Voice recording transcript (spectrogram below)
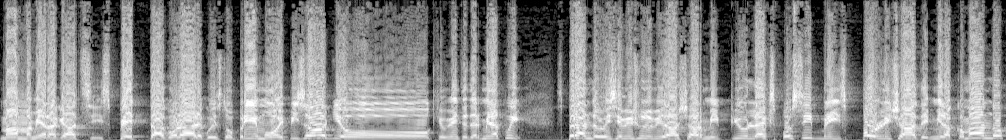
Mamma mia ragazzi, spettacolare questo primo episodio che ovviamente termina qui. Sperando vi sia piaciuto vi lasciarmi più likes possibili, spolliciate mi raccomando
